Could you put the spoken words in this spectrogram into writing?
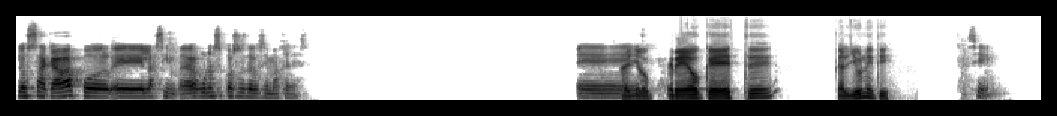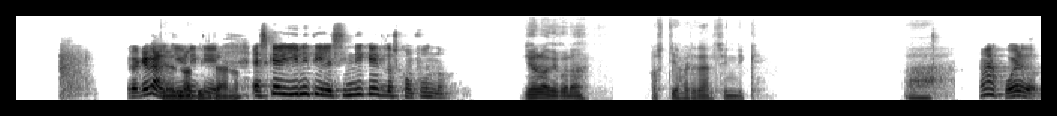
Los sacabas por eh, las algunas cosas de las imágenes. Eh, Yo creo que este, el Unity, Sí. Creo que era el Unity. pinta, ¿no? Es que el Unity y el Syndicate los confundo. Yo no digo nada. Hostia, es verdad, el Syndicate. Ah, No me acuerdo.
